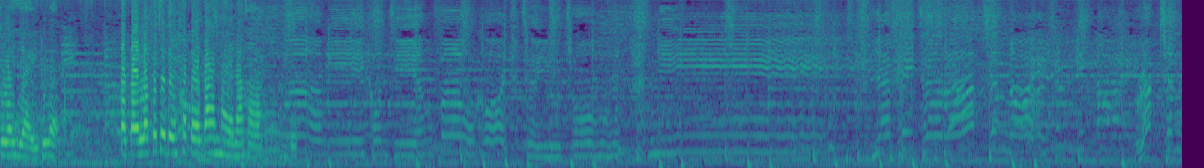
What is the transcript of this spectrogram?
ตัวใหญ่ด้วย ต่อไปเราก็จะเดินเข้าไปด้านในนะคะดูถ้ามีคนที่ยังเฝ้าคอยเธออยู่ตรงนี้อยากให้เธอรักฉันหน่อย รักฉัน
